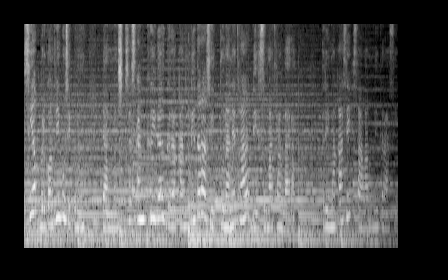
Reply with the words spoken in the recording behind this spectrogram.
siap berkontribusi penuh dan mensukseskan Krida Gerakan Literasi Tunanetra di Sumatera Barat. Terima kasih, salam literasi.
